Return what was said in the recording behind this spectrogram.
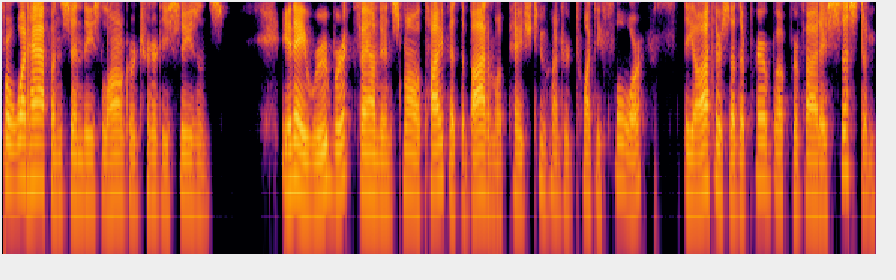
for what happens in these longer Trinity seasons. In a rubric found in small type at the bottom of page 224, the authors of the prayer book provide a system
